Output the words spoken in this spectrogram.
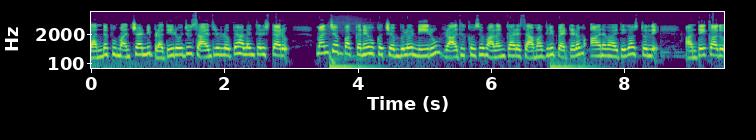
గంధపు మంచాన్ని ప్రతిరోజు సాయంత్రంలోపే అలంకరిస్తారు. మంచం పక్కనే ఒక చెంబులో నీరు రాధ కోసం అలంకార సామాగ్రి పెట్టడం ఆనవాయితీగా వస్తుంది. అంతేకాదు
